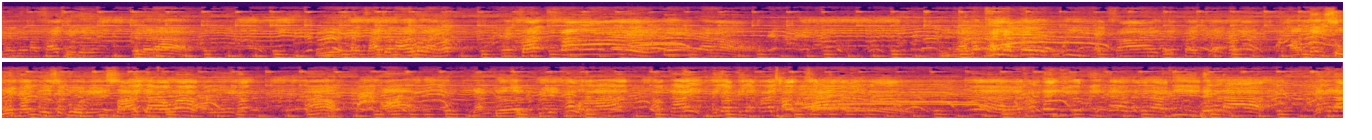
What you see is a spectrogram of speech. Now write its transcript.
ให้ได้มาซ้ายทีหนึงเป็นดาราดูเลยแข้งซ้ายจะมาเมื่อไหร่ครับแข้งซ้ายซ้าย ทำได้สวยครับเมื่อสักครู่นี้สายยาวลากมาเลยครับอ้าวมายังเดินเบียดเข้าหาทำไงขยับขยับหาช่องซ้ายมาแล้วแม่ทำได้ดีครับกิ่งแก้วในขณะที่เพชรดาเพชรดา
